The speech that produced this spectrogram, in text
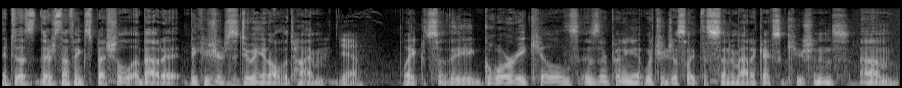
It does. There's nothing special about it because you're just doing it all the time. Yeah. Like so, the glory kills, as they're putting it, which are just like the cinematic executions. Um,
